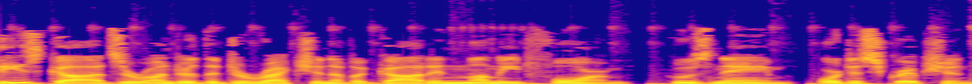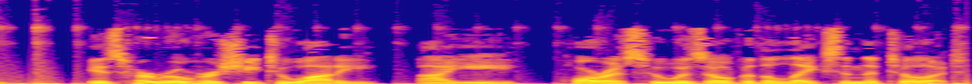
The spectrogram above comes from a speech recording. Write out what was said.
These gods are under the direction of a god in mummied form, whose name, or description, is Huru Hershituati, i.e., Horus who was over the lakes in the Tuat.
